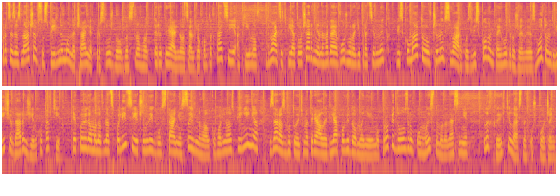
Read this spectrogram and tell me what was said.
Про це зазначив Суспільному начальник прес-служби обласного територіального центру комплектації Акімов. 25 червня нагадає в Ужгороді працівник військомату вчинив сварку з військовим та його дружиною. Згодом двічі вдарив жінку та втік. Як повідомили в Нацполіції, чоловік був в стані сильного алкогольного сп'яніння. Зараз готують матеріали для повідомлення йому про підозру в умисному нанесенні легких тілесних ушкоджень.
